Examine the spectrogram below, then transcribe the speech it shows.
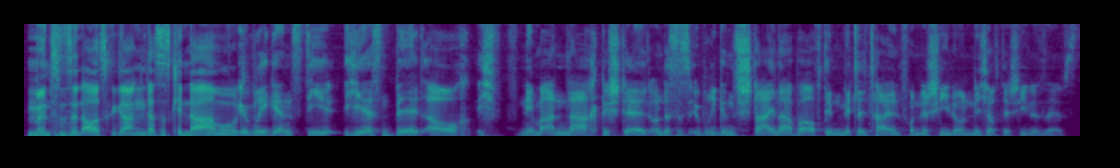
Münzen sind ausgegangen. Das ist Kinderarmut. Übrigens, die, hier ist ein Bild auch, ich nehme an, nachgestellt. Und es ist übrigens Steine, aber auf den Mittelteilen von der Schiene und nicht auf der Schiene selbst.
